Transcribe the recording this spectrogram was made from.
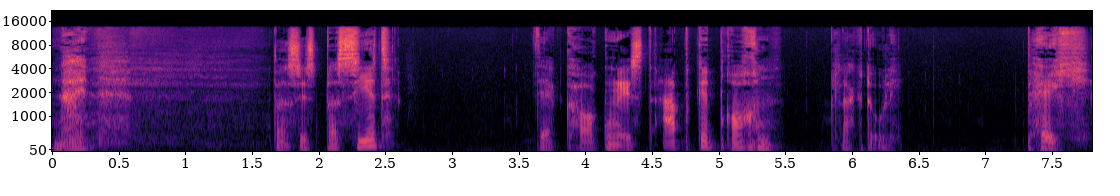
Nein. Was ist passiert? Der Korken ist abgebrochen, klagte Uli. Pech,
